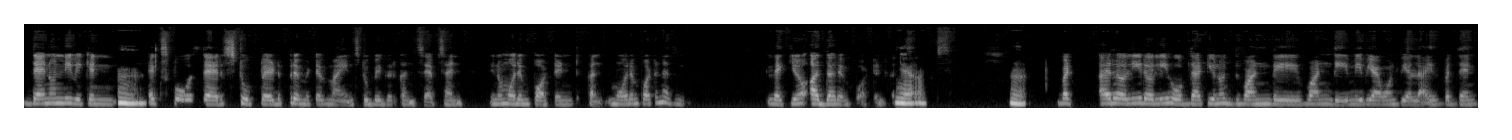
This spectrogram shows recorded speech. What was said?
then only we can Mm, expose their stupid primitive minds to bigger concepts and you know more important con- more important as like you know other important Yeah. concepts Hmm. but i really really hope that you know one day one day maybe i won't be alive but then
